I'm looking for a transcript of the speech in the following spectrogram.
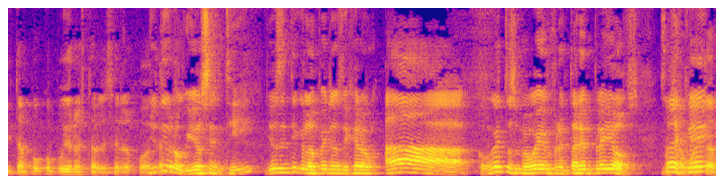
y tampoco pudieron establecer el juego. Yo digo lo que yo sentí, yo sentí que los Patriots dijeron, ah, con estos me voy a enfrentar en playoffs. ¿Sabes qué?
